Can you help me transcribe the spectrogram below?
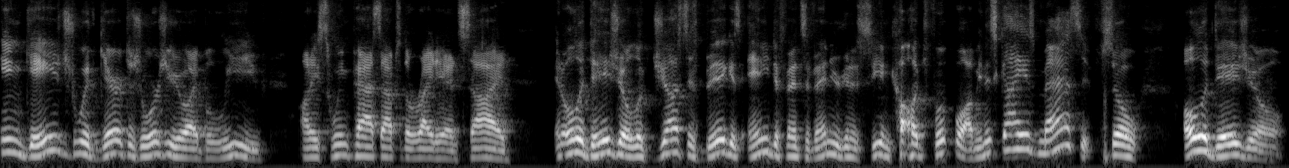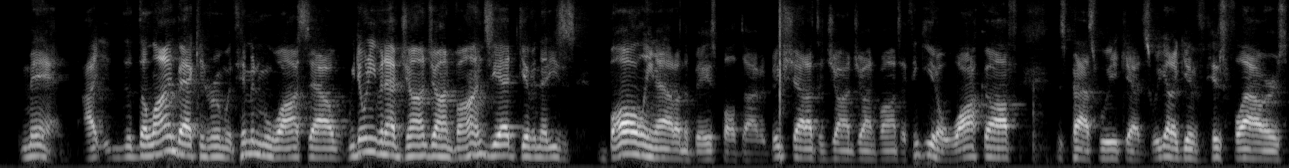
engaged with Garrett DiGiorgio, I believe, on a swing pass out to the right hand side. And Oladejo looked just as big as any defensive end you're going to see in college football. I mean, this guy is massive. So Oladejo, man, I, the, the linebacking room with him and Muasau, we don't even have John John Vaughns yet, given that he's balling out on the baseball diamond. Big shout out to John John Vaughns. I think he had a walk off this past weekend, so we got to give his flowers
